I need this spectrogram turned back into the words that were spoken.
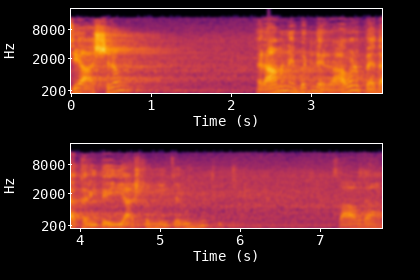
જે આશ્રમ રામને બદલે રાવણ પેદા કરી દે એ આશ્રમની જરૂર નથી. સાવધાન.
